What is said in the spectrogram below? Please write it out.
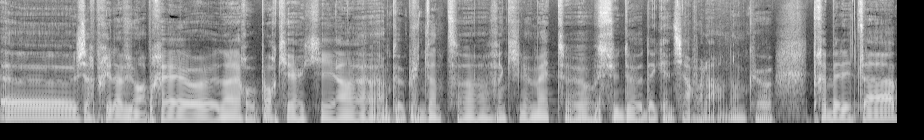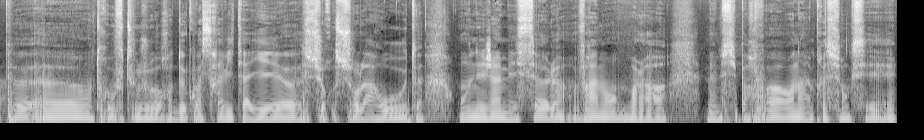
Euh, j'ai repris l'avion après euh, dans l'aéroport qui, est à un peu plus de 20, 20 km au sud d'Agadir. Voilà, donc euh, très belle étape. on trouve toujours de quoi se ravitailler sur, sur la route. On n'est jamais seul, vraiment. Voilà, même si parfois on a l'impression que c'est.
